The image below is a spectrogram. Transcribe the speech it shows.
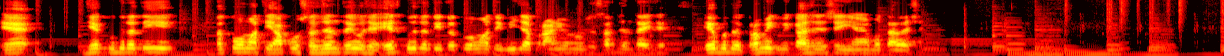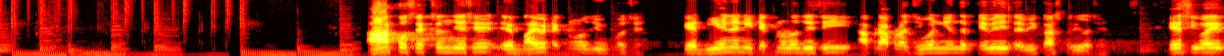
એ જે કુદરતી તત્વોમાંથી આપણું સર્જન થયું છે, એ જ કુદરતી તત્વોમાંથી બીજા પ્રાણીઓનું જે સર્જન થાય છે, એ બધો ક્રમિક વિકાસ જે છે અહીંયા બતાવે છે. આ આખો સેક્શન જે છે એ બાયોટેકનોલોજી ઉપર છે, કે ડીએનએ ની ટેકનોલોજીથી આપણે આપણા જીવનની અંદર કેવી રીતે વિકાસ કર્યો છે. એ સિવાય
